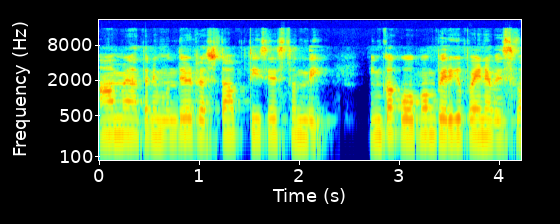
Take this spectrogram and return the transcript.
ఆమె అతని ముందే డ్రెస్ టాప్ తీసేస్తుంది. ఇంకా కోపం పెరిగిపోయిన విశ్వ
